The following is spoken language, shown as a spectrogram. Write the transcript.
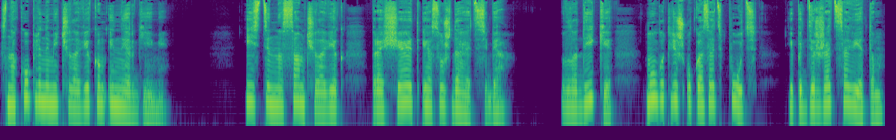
с накопленными человеком энергиями. Истинно сам человек прощает и осуждает себя. Владыки могут лишь указать путь и поддержать советом,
